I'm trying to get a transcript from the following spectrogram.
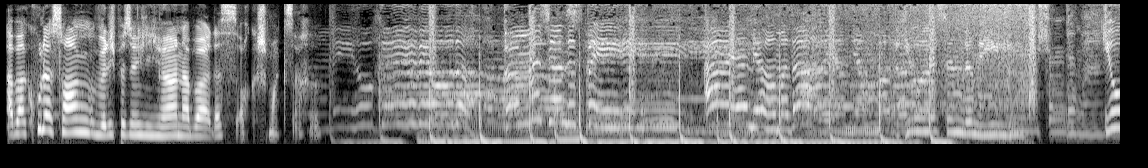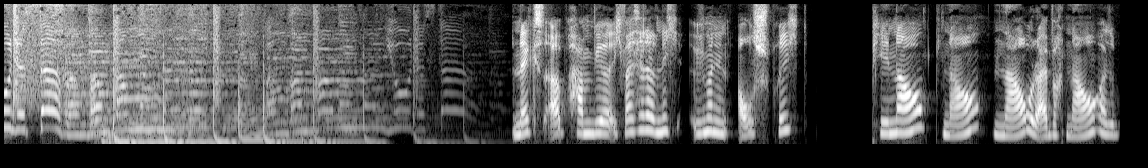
Aber cooler Song würde ich persönlich nicht hören, aber das ist auch Geschmackssache. Next up haben wir, ich weiß ja nicht, wie man ihn ausspricht. Pnau, Pnau, Now oder einfach Now, also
